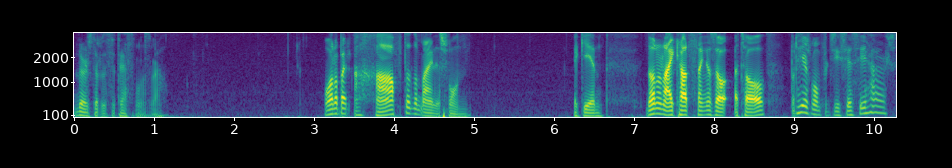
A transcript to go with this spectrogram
There's it as a decimal as well. What about a half to the minus 1? Again, not an ICATS thing at all, but here's one for GCSE hires.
